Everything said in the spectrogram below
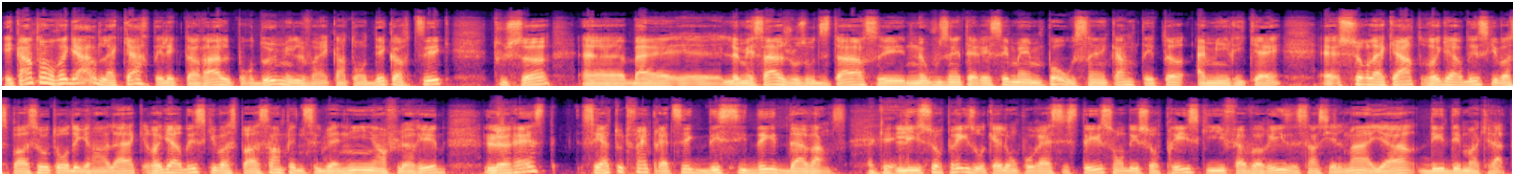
Et quand on regarde la carte électorale pour 2020, quand on décortique tout ça, euh, ben, euh, le message aux auditeurs, c'est ne vous intéressez même pas aux 50 États américains. sur la carte, regardez ce qui va se passer autour des Grands Lacs, regardez ce qui va se passer en Pennsylvanie en Floride. Le reste c'est à toute fin pratique décidé d'avance. Les surprises auxquelles on pourrait assister sont des surprises qui favorisent essentiellement ailleurs des démocrates.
